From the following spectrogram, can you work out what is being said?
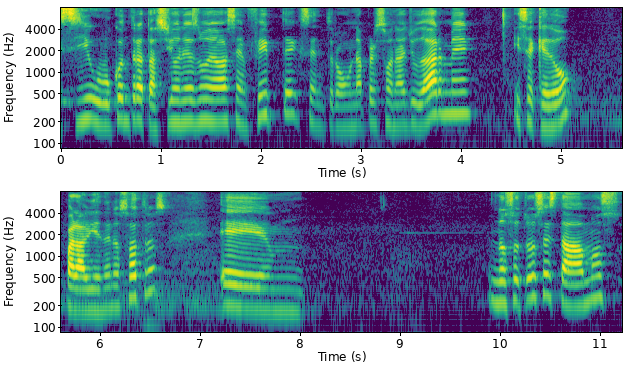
sí hubo contrataciones nuevas en Fiptex, entró una persona a ayudarme y se quedó para bien de nosotros. Em, nosotros estábamos,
